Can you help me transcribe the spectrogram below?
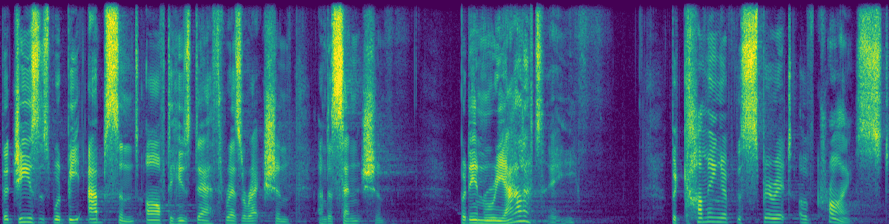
that Jesus would be absent after his death, resurrection, and ascension. But in reality, The coming of the Spirit of Christ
